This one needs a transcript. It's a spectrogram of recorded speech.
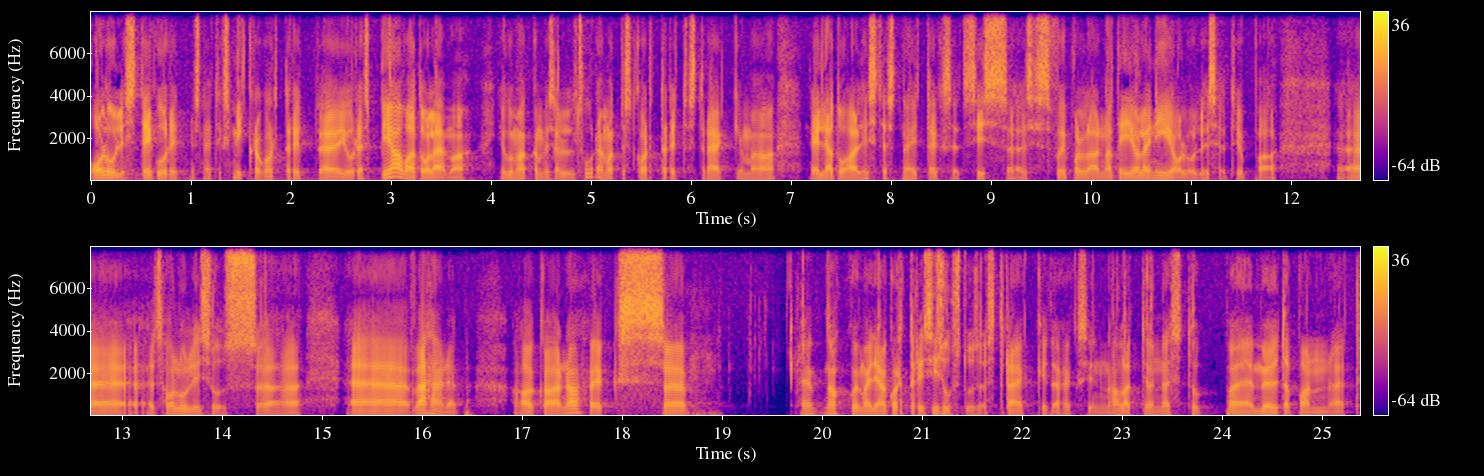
olulist tegurit, mis näiteks mikrokorterite juures peavad olema ja kui me hakkame seal suurematest korteritest rääkima, neljatoalistest näiteks, et siis, siis võib-olla nad ei ole nii olulised juba. et see olulisus äh, äh, väheneb, aga noh, eks noh, kui ma ei tea, korteri sisustusest rääkida, eks siin alati õnnestub Äh, mööda panna, et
